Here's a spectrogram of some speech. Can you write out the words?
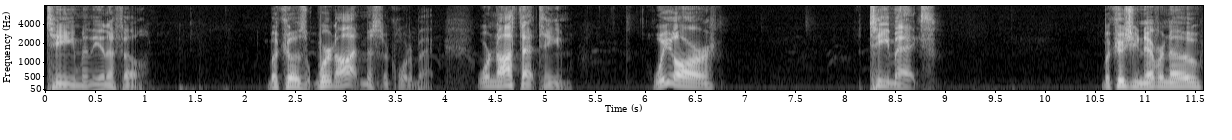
Team in the NFL because we're not missing a quarterback. We're not that team. We are Team X because you never know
